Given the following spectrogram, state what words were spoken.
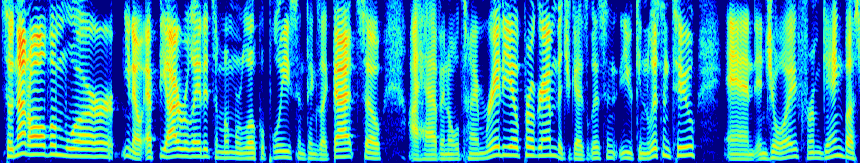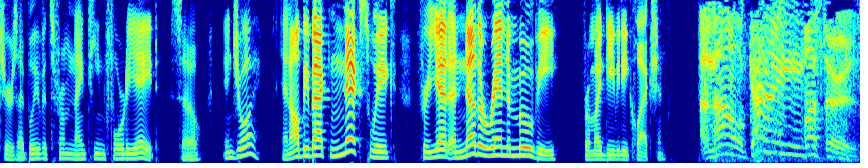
So, not all of them were, you know, FBI related, some of them were local police and things like that. So, I have an old time radio program that you guys listen you can listen to and enjoy from Gangbusters. I believe it's from 1948. So enjoy. And I'll be back next week for yet another random movie from my DVD collection. And now, Gangbusters!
